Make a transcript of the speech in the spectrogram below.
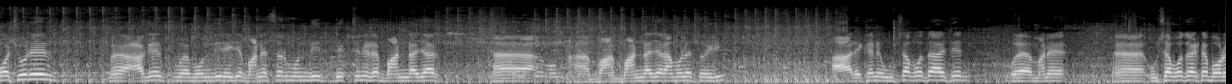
বছরের আগের মন্দির এই যে বানেশ্বর মন্দির দেখছেন এটা বানরাজার বানরাজার আমলে তৈরি। আর এখানে উষাপোতা আছেন মানে উষাপতার একটা বড়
